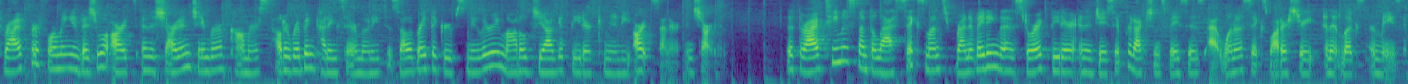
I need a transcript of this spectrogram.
Thrive Performing and Visual Arts and the Chardon Chamber of Commerce held a ribbon cutting ceremony to celebrate the group's newly remodeled Geauga Theater Community Arts Center in Chardon. The Thrive team has spent the last six months renovating the historic theater and adjacent production spaces at 106 Water Street, and it looks amazing.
